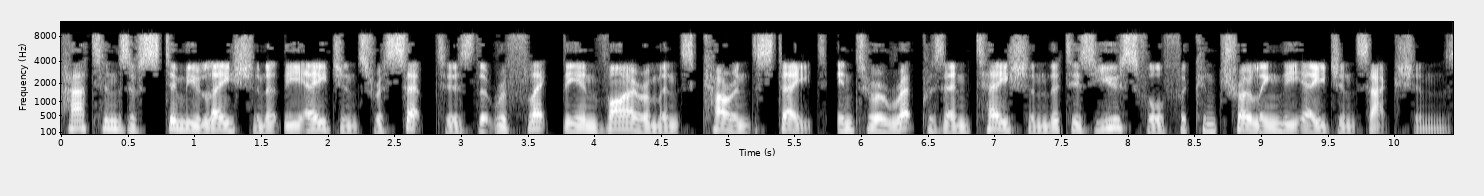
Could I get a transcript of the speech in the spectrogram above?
patterns of stimulation at the agent's receptors that reflect the environment's current state into a representation that is useful for controlling the agent's actions.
